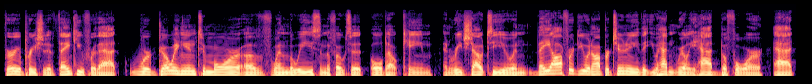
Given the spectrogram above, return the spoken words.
very appreciative. Thank you for that we're going into more of when Luis and the folks at Old Elk came and reached out to you, and they offered you an opportunity that you hadn't really had before at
